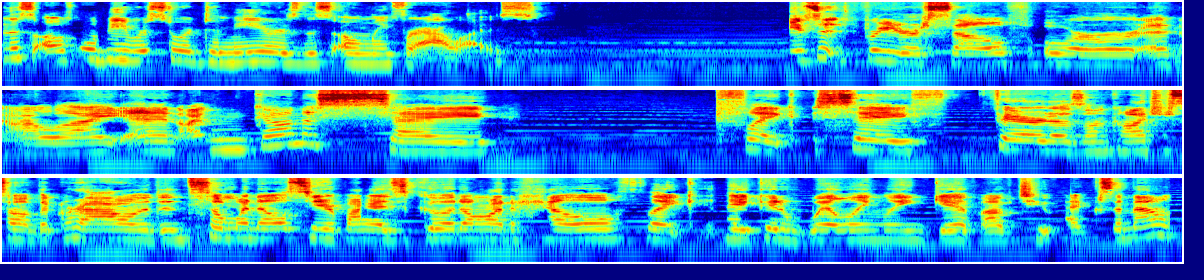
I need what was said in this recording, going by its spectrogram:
this also be restored to me, or is this only for allies? Is it for yourself or an ally? And I'm gonna say, if, like, say Farida's unconscious on the ground and someone else nearby is good on health, like, they can willingly give up to X amount.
